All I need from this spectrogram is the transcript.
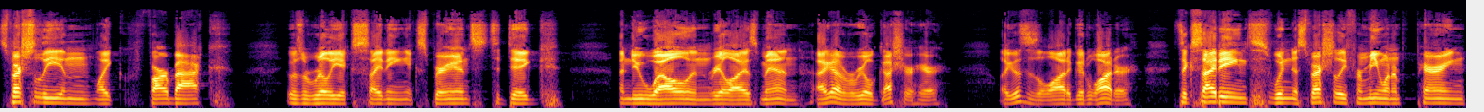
especially in like far back. It was a really exciting experience to dig a new well and realize, man, I got a real gusher here. Like this is a lot of good water. It's exciting when, especially for me, when I'm preparing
